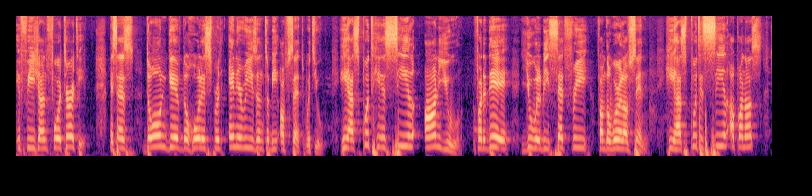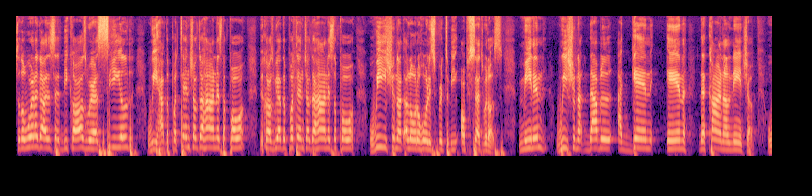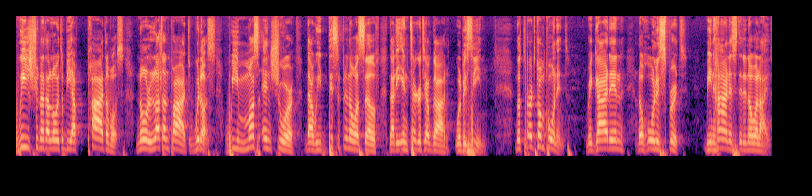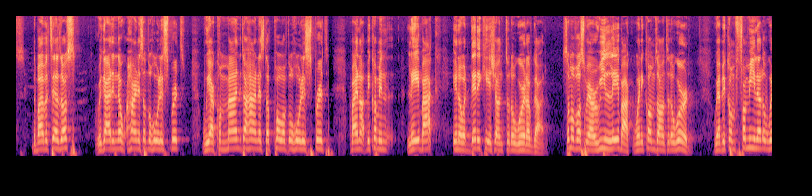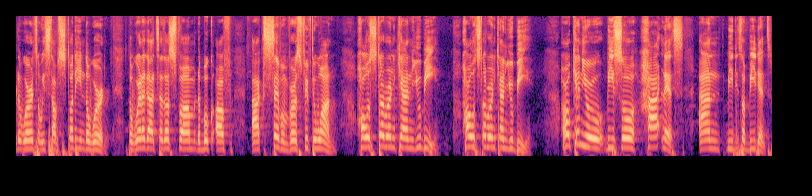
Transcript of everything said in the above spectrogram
Ephesians 4:30. It says, "Don't give the Holy Spirit any reason to be upset with you." He has put his seal on you for the day you will be set free from the world of sin. He has put his seal upon us. So the word of God said, because we are sealed, we have the potential to harness the power. Because we have the potential to harness the power, we should not allow the Holy Spirit to be upset with us. Meaning, we should not dabble again in the carnal nature. We should not allow it to be a part of us, no lot and part with us. We must ensure that we discipline ourselves, that the integrity of God will be seen. The third component regarding the Holy Spirit being harnessed in our lives. The Bible tells us regarding the harness of the Holy Spirit, we are commanded to harness the power of the Holy Spirit by not becoming layback in our dedication to the Word of God. Some of us, we are real layback when it comes down to the word. We have become familiar with the word, so we stop studying the word. The word of God says us from the book of Acts 7, verse 51. How stubborn can you be? How stubborn can you be? How can you be so heartless and be disobedient?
